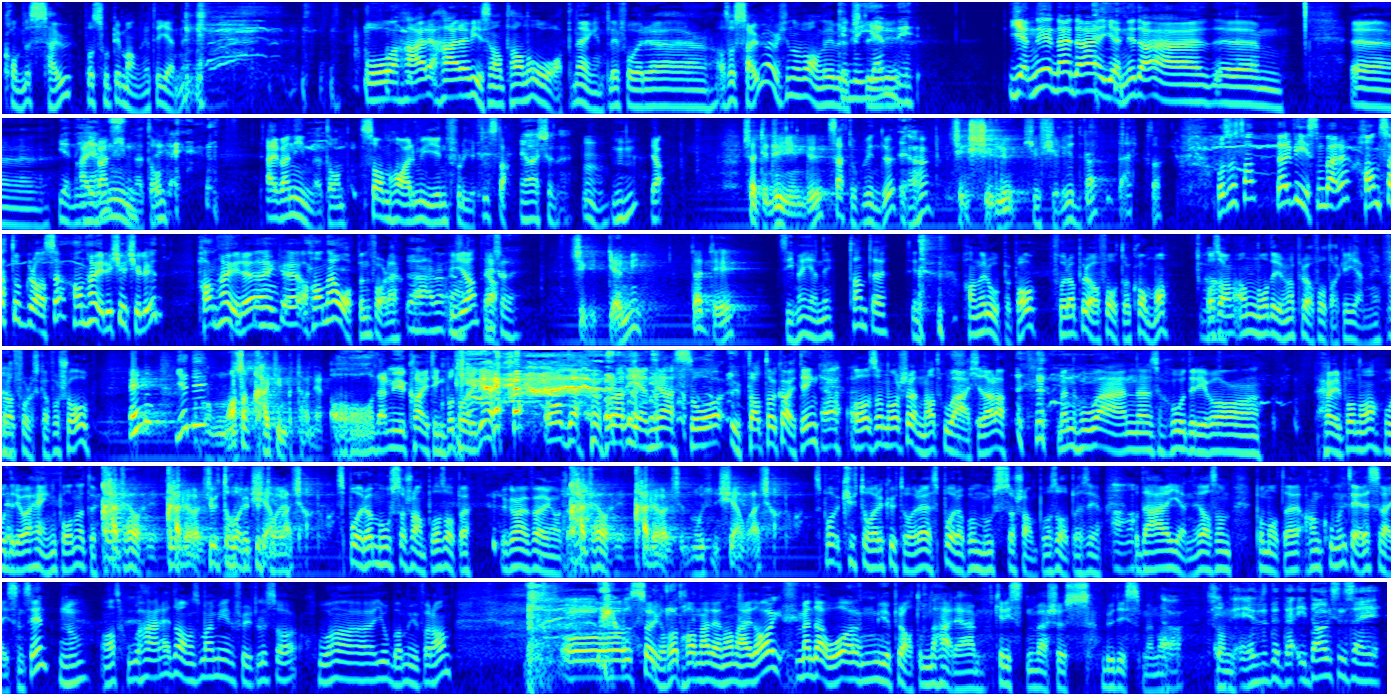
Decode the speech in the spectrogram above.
kom det sau på sortimentet til Jenny. Og her, her, viser han at han åpner egentlig for uh, Altså, sau er jo ikke noe vanlig bruksdyr. Jenny. Jenny? Nei, det er Jenny. Det er uh, uh, Jenny ei venninne av ei venninne av han som har mye innflytelse, da. Ja, jeg skjønner. Mm. Mm -hmm. ja. Sette vindu. Sette opp vindu. Ja. Kirkelyd. Der. så. Og så sa han, der viser han bare. Han setter opp glasset, han hører kirkelyd. Han, mm. Eh, han er åpen for det. Ja, ja, Ikke sant? Ja. Jeg skjønner. Si meg Jenny, tante. Han roper på for å prøve å få henne til å komme. Og så han, han nå driver med å prøve å få tak i Jenny, for at folk skal få show. Jenny! Jenny! Masse kiting på torget. Å, det er mye kiting på torget! og det er for at Jenny er så opptatt av kiting. Og så nå skjønner jeg at hun er ikke der, da. Men hun, er en, hun driver og Hør på nå, hun driver og henger på den, vet du. Kutt håret, kutt håret. Spore mos og sjampo og såpe. Du kan høre på en gang til kutte håret, kutte håret. Spåra på mousse og sjampo og såpe. sier. Og det her er Jenny da, som på en måte, Han kommenterer sveisen sin, mm. og at hun her er ei dame som har mye innflytelse, og hun har jobba mye for han. Og sørga for at han er den han er i dag. Men det er òg mye prat om det her kristen versus buddhismen. Og, ja. som, jeg, det, det, I dag syns jeg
